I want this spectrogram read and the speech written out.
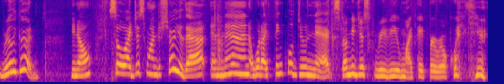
really good you know? So I just wanted to show you that. And then what I think we'll do next let me just review my paper real quick here.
